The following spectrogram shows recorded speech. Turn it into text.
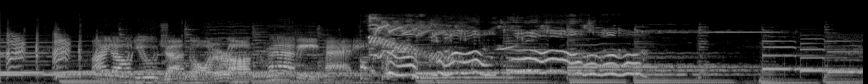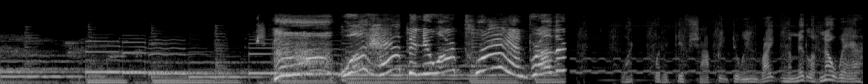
Why don't you just order a Krabby Patty? brother? What would a gift shop be doing right in the middle of nowhere?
